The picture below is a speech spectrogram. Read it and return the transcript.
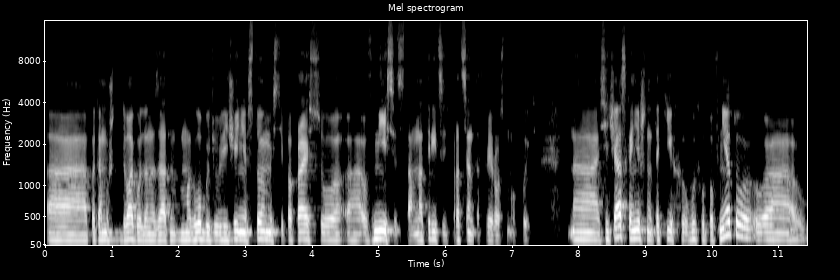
потому что два года назад могло быть увеличение стоимости по прайсу а, в месяц, там на 30% прирост мог быть. Сейчас, конечно, таких выхлопов нету,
